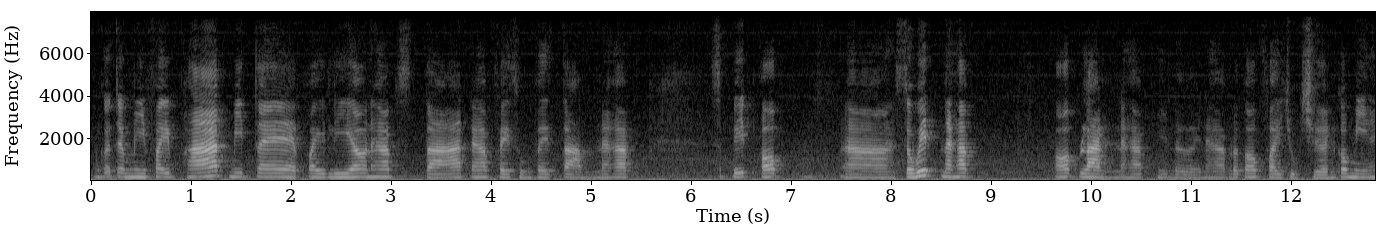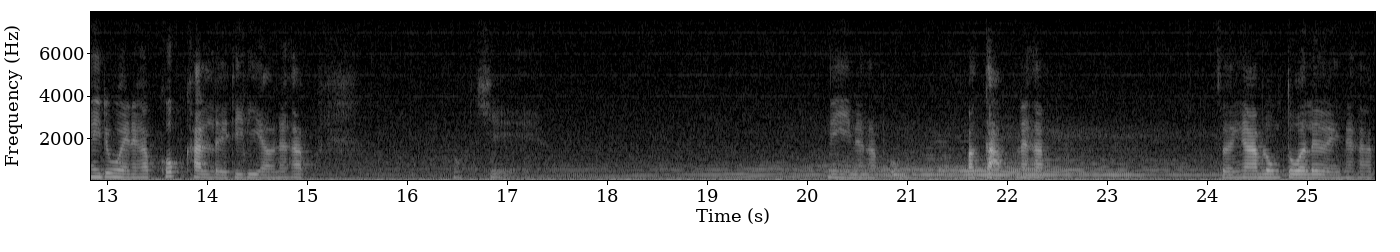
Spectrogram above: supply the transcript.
มันก็จะมีไฟพาร์ทมีแต่ไฟเลี้ยวนะครับสตาร์ทนะครับ ไฟสูงไฟต่ำนะครับสปีดออฟอ่าสวิตนะครับ ออฟรันนะครับนี่เลยนะครับ แล้วก็ไฟฉุกเฉินก็มีให้ด้วยนะครับ ครบคันเลยทีเดียวนะครับ โอเค นี่นะครับผมประกับนะครับ สวยงามลงตัวเลยนะครับ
